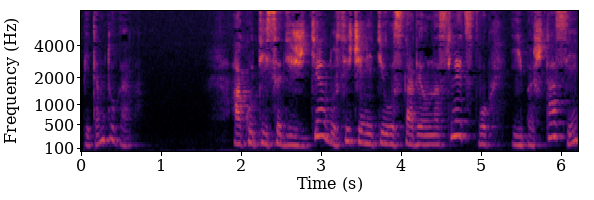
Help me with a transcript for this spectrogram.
Питам тогава. Ако ти съдиш дядо си, че не ти е оставил наследство и баща си,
